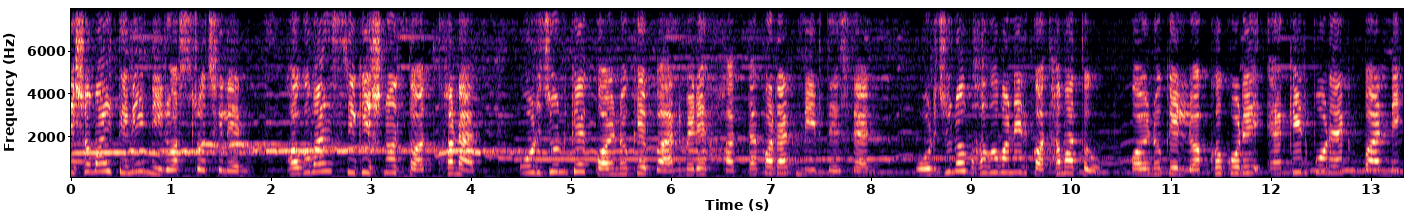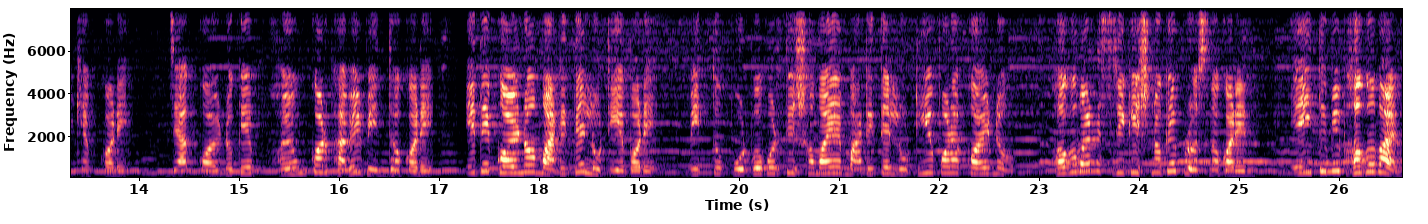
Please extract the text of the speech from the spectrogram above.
এ সময় তিনি নিরস্ত্র ছিলেন। ভগবান শ্রীকৃষ্ণ তৎক্ষণাৎ অর্জুনকে কর্ণকে বান মেরে হত্যা করার নির্দেশ দেন। অর্জুনও ভগবানের কথা মতো কর্ণকে লক্ষ্য করে একের পর এক বান নিক্ষেপ করে। যা কর্ণকে ভয়ঙ্করভাবে বিদ্ধ করে। এতে কর্ণ মাটিতে লুটিয়ে পড়ে। মৃত্যু পূর্ববর্তী সময়ে মাটিতে লুটিয়ে পড়া কর্ণ ভগবান শ্রীকৃষ্ণকে প্রশ্ন করেন, এই তুমি ভগবান?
